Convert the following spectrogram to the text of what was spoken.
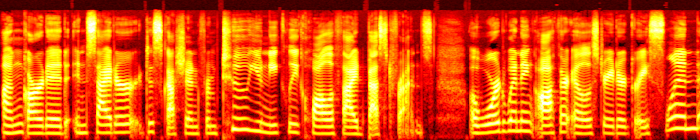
unguarded insider discussion from two uniquely qualified best friends award winning author illustrator Grace Lin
